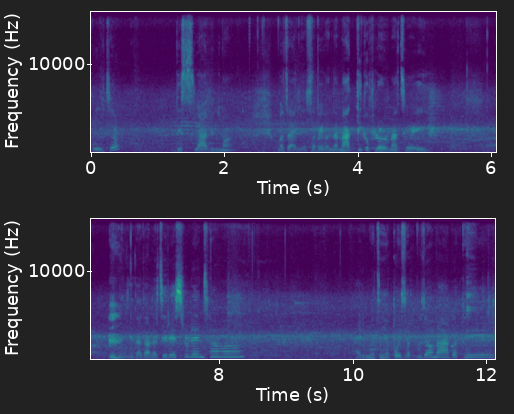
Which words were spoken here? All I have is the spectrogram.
पुल छ दिस लाभिङ मल म चाहिँ अहिले सबैभन्दा माथिको फ्लोरमा छु है। यता तल चाहिँ रेस्टुरेन्ट छ। अहिले म चाहिँ यहाँ पैसा बुझाउन आएको थिएँ।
